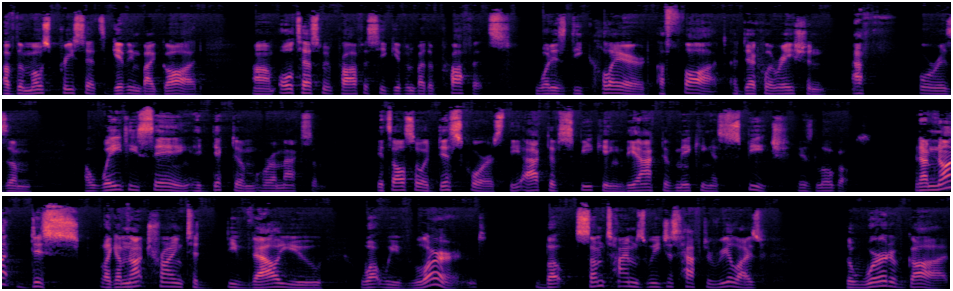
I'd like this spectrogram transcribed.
of the most precepts given by God. Um, Old Testament prophecy given by the prophets what is declared, a thought, a declaration, aphorism, a weighty saying, a dictum, or a maxim. It's also a discourse, the act of speaking, the act of making a speech is logos. And I'm not dis, like I'm not trying to devalue what we've learned, but sometimes we just have to realize the word of God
